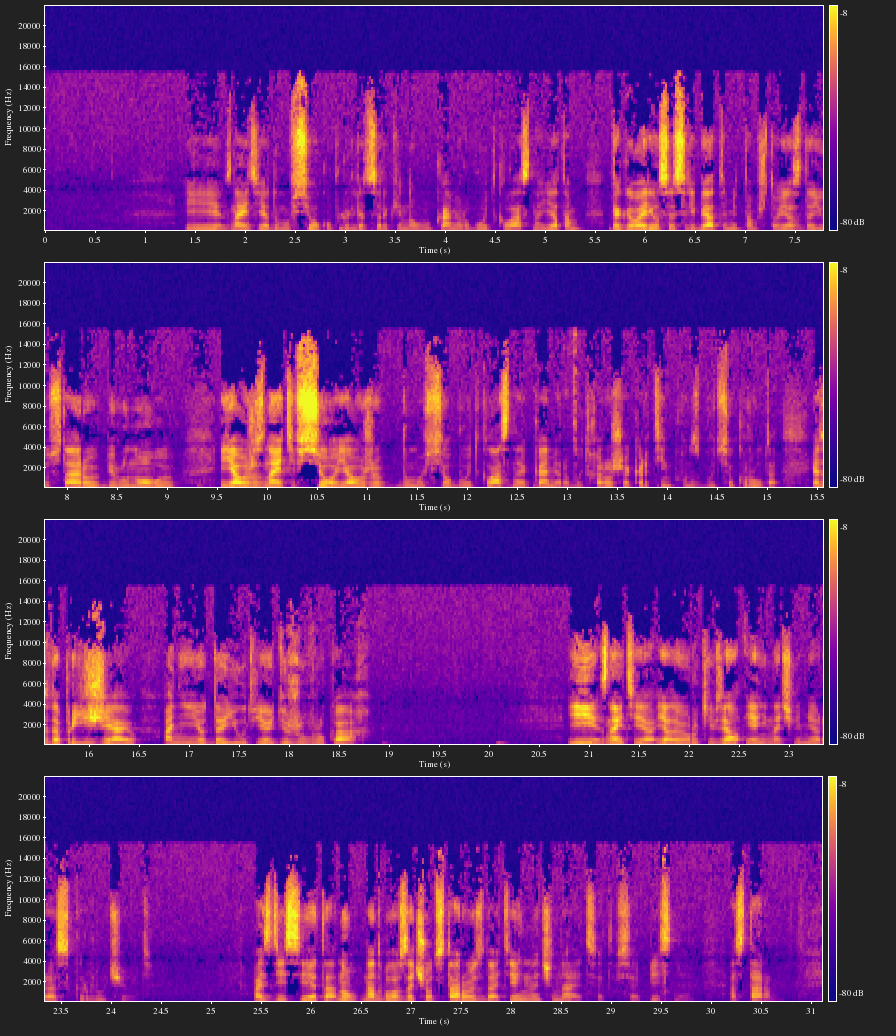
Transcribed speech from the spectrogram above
И знаете, я думаю, все, куплю для церкви новую камеру, будет классно. Я там договорился с ребятами, там, что я сдаю старую, беру новую. И я уже, знаете, все, я уже думаю, все, будет классная камера, будет хорошая картинка, у нас будет все круто. Я туда приезжаю, они ее дают, я ее держу в руках. И, знаете, я, я руки взял, и они начали меня раскручивать. А здесь и это, ну, надо было в зачет старую сдать, и не начинается эта вся песня о старом.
